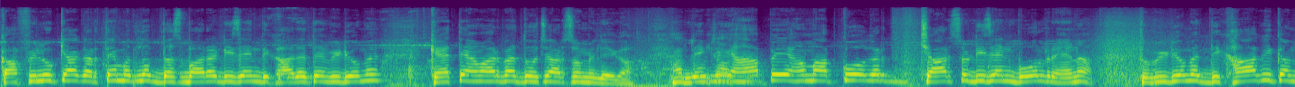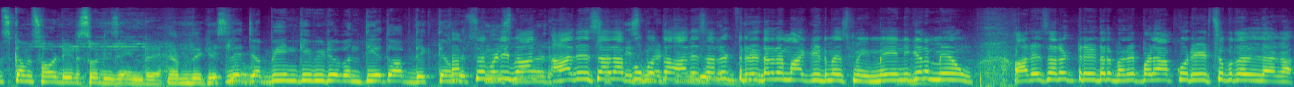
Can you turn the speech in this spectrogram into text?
काफ़ी लोग क्या करते हैं मतलब 10-12 डिज़ाइन दिखा देते हैं वीडियो में कहते हैं हमारे पास दो चार सौ मिलेगा। हाँ, लेकिन यहाँ पे हम आपको अगर 400 डिज़ाइन बोल रहे हैं ना तो वीडियो में दिखा भी कम से कम 100 150 डिज़ाइन अब रहे इसलिए तो- जब भी इनकी वीडियो बनती है तो आप देखते होंगे सबसे बड़ी बात आधे साल आपको पता आधे सारे ट्रेडर है। मार्केट में इसमें। मैं ये नहीं कह रहा मैं हूँ। आधे सारे ट्रेडर भरे पड़े आपको रेट से पता चल जाएगा।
